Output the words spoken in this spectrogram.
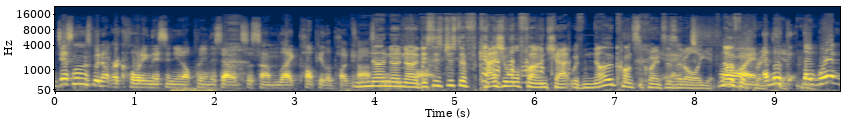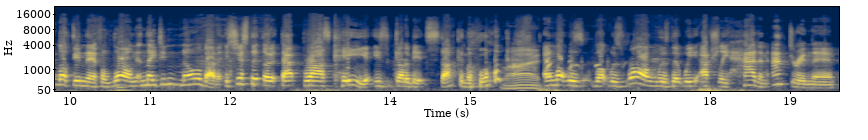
just as long as we're not recording this and you're not putting this out into some like popular podcast. No, we'll no, no. fine. This is just a f- casual phone chat with no consequences at all yet. No Fine. footprint. And look, yeah. they weren't locked in there for long, and they didn't know about it. It's just that the, that brass key is got a bit stuck in the lock. Right. And what was what was wrong was that we actually had an actor in there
